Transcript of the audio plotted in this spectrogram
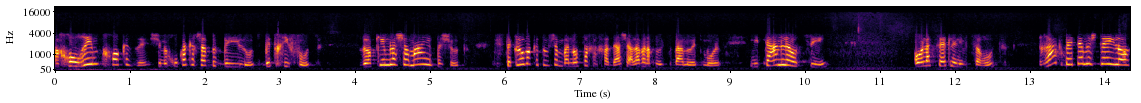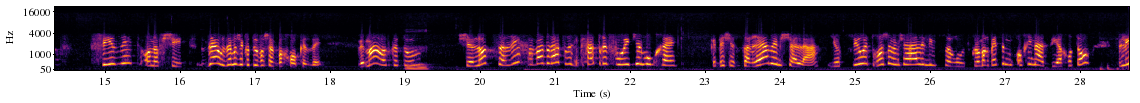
החורים בחוק הזה, שמחוקק עכשיו בבהילות, בדחיפות, זועקים לשמיים פשוט. תסתכלו מה כתוב שם בנוסח החדש, שעליו אנחנו הצבענו אתמול. ניתן להוציא או לצאת לנבצרות, רק בהתאם לשתי עילות, פיזית או נפשית. זהו, זה מה שכתוב עכשיו בחוק הזה. ומה עוד כתוב? שלא צריך חוות דעת רפואית של מומחה, כדי ששרי הממשלה יוציאו את ראש הממשלה לנבצרות. כלומר, בעצם הולכים להדיח אותו בלי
